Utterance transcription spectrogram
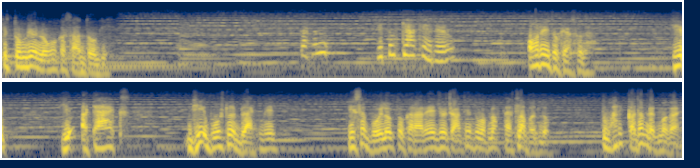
कि तुम भी उन लोगों का साथ दोगी। करण ये तुम क्या कह रहे हो? और नहीं तो क्या सुधा? ये ये अटैक्स ये इमोशनल ब्लैकमेल ये सब वही लोग तो करा रहे हैं जो चाहते हैं तुम अपना फैसला बदलो। तुम्हारे कदम डगमगाए।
